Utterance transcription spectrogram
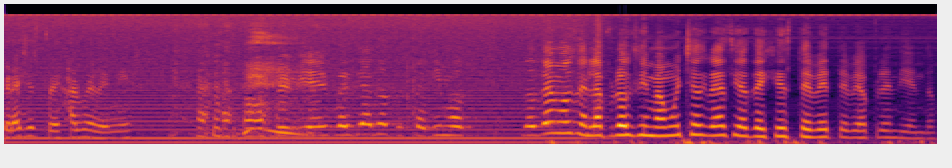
Gracias por dejarme venir. Muy bien, pues ya nos despedimos. Nos vemos en la próxima. Muchas gracias de GSTV TV Aprendiendo.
